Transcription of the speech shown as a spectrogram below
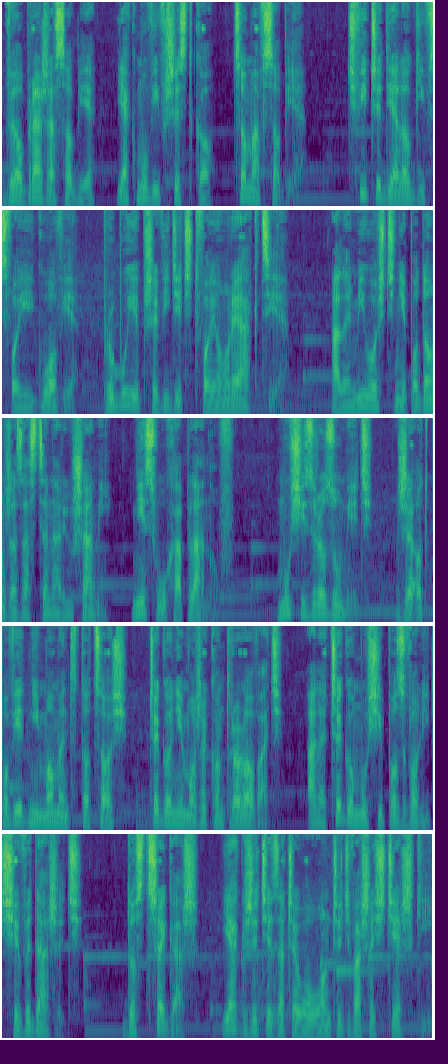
Wyobraża sobie, jak mówi wszystko, co ma w sobie. Ćwiczy dialogi w swojej głowie, próbuje przewidzieć Twoją reakcję. Ale miłość nie podąża za scenariuszami, nie słucha planów. Musi zrozumieć, że odpowiedni moment to coś, czego nie może kontrolować, ale czego musi pozwolić się wydarzyć. Dostrzegasz, jak życie zaczęło łączyć wasze ścieżki.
